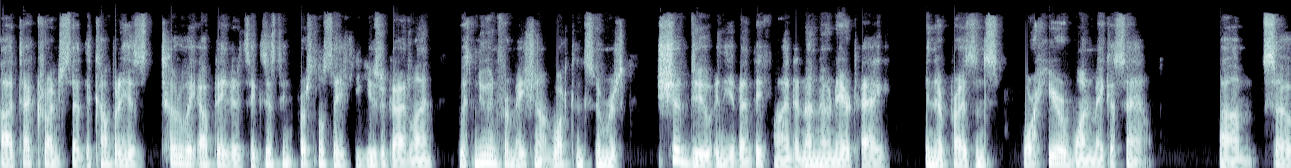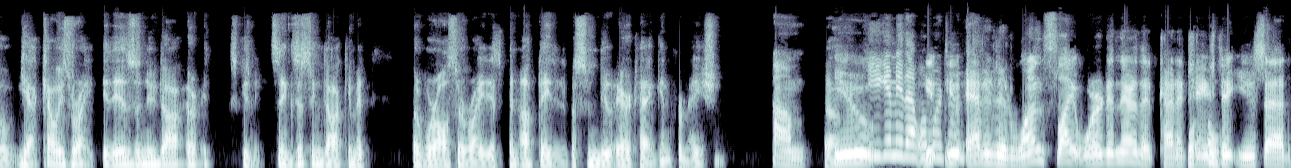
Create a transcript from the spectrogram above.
uh, TechCrunch said the company has totally updated its existing personal safety user guideline with new information on what consumers should do in the event they find an unknown AirTag in their presence or hear one make a sound. Um, so yeah, Kelly's right. It is a new doc, or excuse me, it's an existing document, but we're also right. It's been updated with some new AirTag information. Um, So- Can you you give me that one you, more time? you Jeff? edited one slight word in there that kind of changed oh. it. You said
